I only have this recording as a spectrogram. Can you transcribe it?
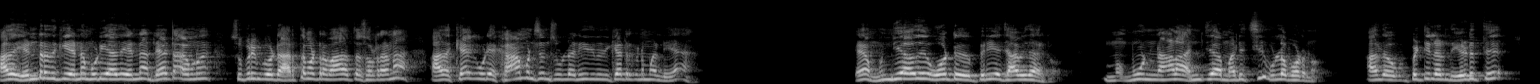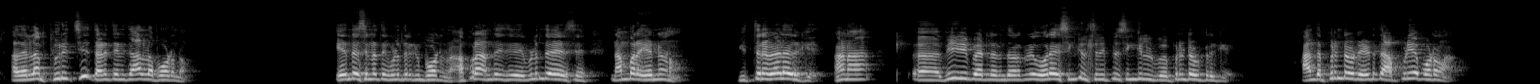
அதை எண்றதுக்கு என்ன முடியாது என்ன லேட் ஆகணும்? சுப்ரீம் கோர்ட் அர்த்தமற்ற வாதத்தை சொல்கிறான்னா அதை கேட்கக்கூடிய காமன் சென்ஸ் உள்ள நீதிபதி கேட்டிருக்கணுமா இல்லையா? ஏன் முந்தியாவது ஓட்டு பெரிய ஜாவிதாக இருக்கும். மூணு நாளாக அஞ்சாக மடித்து உள்ளே போடணும். அந்த பெட்டியிலேருந்து எடுத்து அதெல்லாம் பிரித்து தனித்தனி தாளில் போடணும். எந்த சின்னத்துக்கு விழுந்திருக்குன்னு போடணும். அப்புறம் அந்த இது விழுந்த நம்பரை எண்ணணும். இத்தனை வேலை இருக்குது ஆனால் விவிபேட்டில் இருந்த வரைக்கும் ஒரே single slip single print out இருக்குது அந்த பிரிண்ட் அவுட் எடுத்து அப்படியே போடலாம்.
